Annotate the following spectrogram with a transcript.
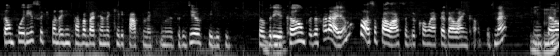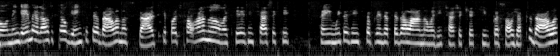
Então por isso que quando a gente estava batendo aquele papo no outro dia, Felipe, sobre uhum. campus, eu falei, ah, eu não posso falar sobre como é pedalar em campus, né? Uhum. Então, ninguém melhor do que alguém que pedala na cidade que pode falar, ah, não, aqui a gente acha que tem muita gente para aprender a pedalar, não, a gente acha que aqui o pessoal já pedala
